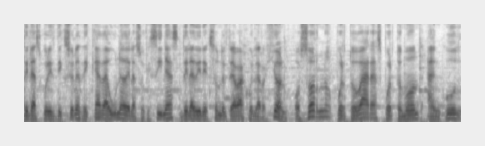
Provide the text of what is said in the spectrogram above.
de las jurisdicciones de cada una de las oficinas de la Dirección del Trabajo en la región, Osorno, Puerto Varas, Puerto Montt, Ancud,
